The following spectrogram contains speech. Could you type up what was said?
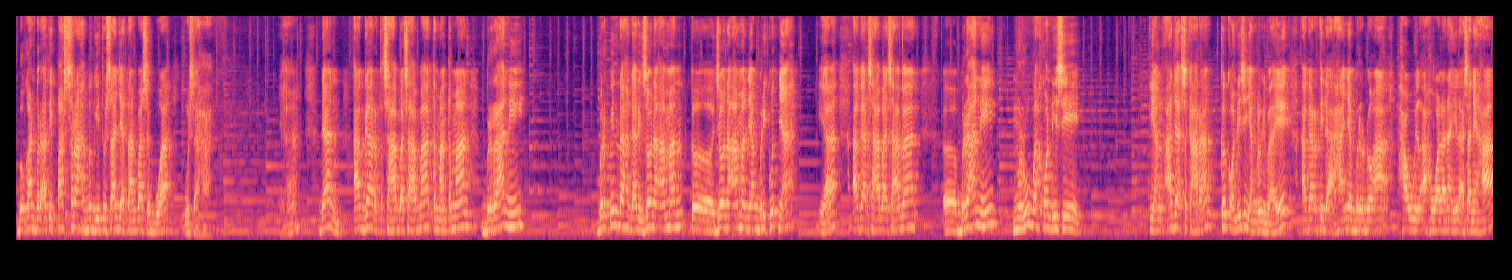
bukan berarti pasrah begitu saja tanpa sebuah usaha. Dan agar sahabat-sahabat, teman-teman berani berpindah dari zona aman ke zona aman yang berikutnya, ya, agar sahabat-sahabat e, berani merubah kondisi yang ada sekarang ke kondisi yang lebih baik agar tidak hanya berdoa hawil ahwalana ila hal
